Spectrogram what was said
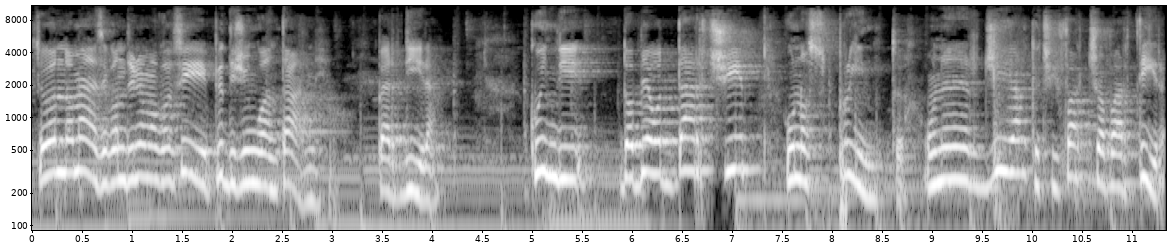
Secondo me se continuiamo così più di 50 anni, per dire. Quindi Dobbiamo darci uno sprint, un'energia che ci faccia partire.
